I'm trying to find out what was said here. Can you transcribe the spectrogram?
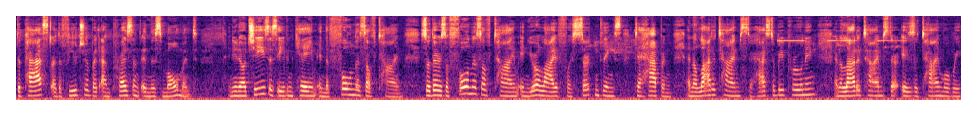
the past or the future, but I'm present in this moment. And you know, Jesus even came in the fullness of time. So there is a fullness of time in your life for certain things to happen. And a lot of times there has to be pruning, and a lot of times there is a time where we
